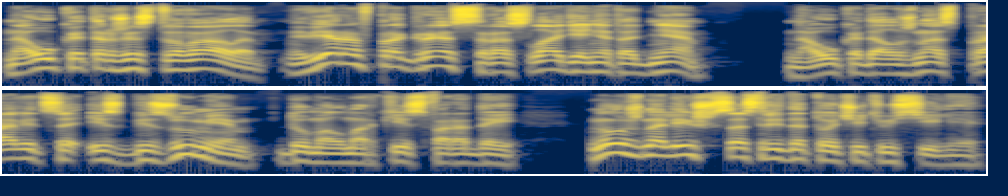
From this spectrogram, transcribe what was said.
Наука торжествовала, вера в прогресс росла день ото дня. Наука должна справиться и с безумием, думал маркиз Фарадей. Нужно лишь сосредоточить усилия.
